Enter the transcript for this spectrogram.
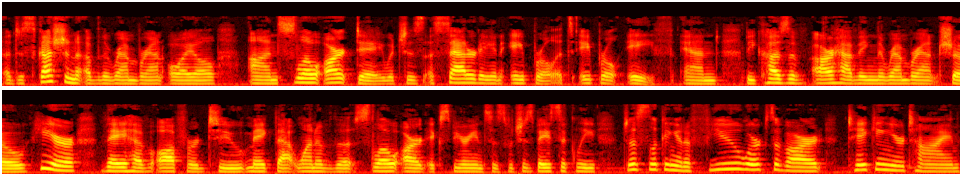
a discussion of the Rembrandt oil on Slow Art Day, which is a Saturday in April. It's April 8th. And because of our having the Rembrandt show here, they have offered to make that one of the slow art experiences, which is basically just looking at a few works of art, taking your time,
